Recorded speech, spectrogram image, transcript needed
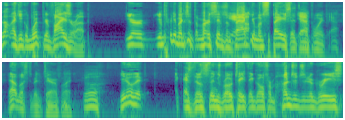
it's not like you can whip your visor up. You're you're pretty much at the mercy of the Yeah. vacuum of space at Yeah, that point. yeah. That must have been terrifying. You know that as those things rotate, they go from hundreds of degrees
